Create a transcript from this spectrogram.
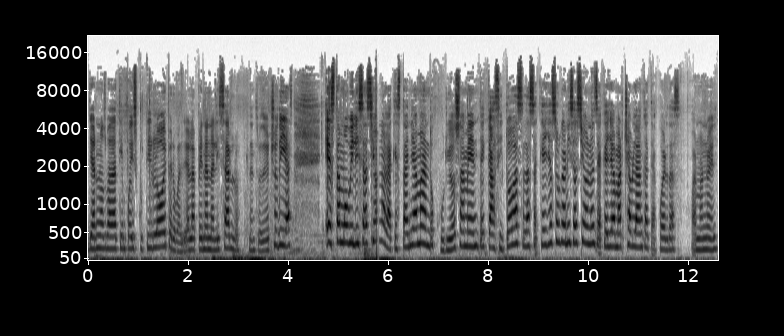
ya no nos va a dar tiempo a discutirlo hoy pero valdría la pena analizarlo dentro de ocho días esta movilización a la que están llamando curiosamente casi todas las aquellas organizaciones de aquella marcha blanca te acuerdas Juan Manuel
